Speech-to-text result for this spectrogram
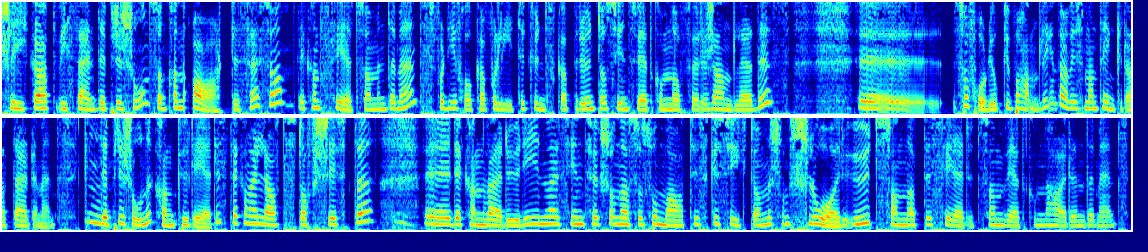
Slik at hvis det er en depresjon som kan arte seg sånn, det kan se ut som en demens fordi folk har for lite kunnskap rundt og syns vedkommende oppfører seg annerledes, eh, så får du jo ikke behandling da, hvis man tenker at det er demens. Depresjoner kan kureres. Det kan være lavt stoffskifte, eh, det kan være urinveisinfeksjon, altså somatiske sykdommer som slår ut sånn at det ser ut som vedkommende har en demens.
